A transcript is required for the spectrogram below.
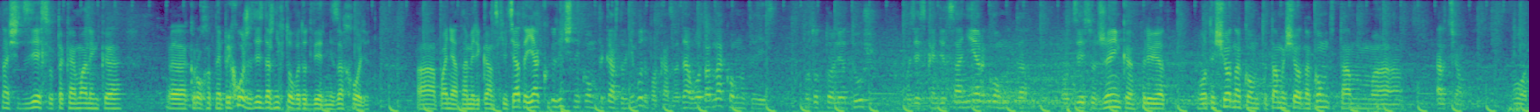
Значит, здесь вот такая маленькая э, крохотная прихожая. Здесь даже никто в эту дверь не заходит. А, понятно, американские театры. Я личные комнаты каждого не буду показывать. Да, вот одна комната есть. Вот тут туалет, душ. Вот здесь кондиционер, комната. Вот здесь вот Женька, привет. Вот еще одна комната, там еще одна комната, там э, Артем. Вот.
